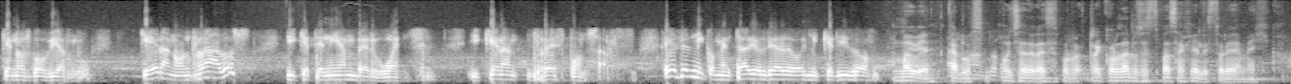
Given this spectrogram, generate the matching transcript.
que nos gobiernan, que eran honrados y que tenían vergüenza y que eran responsables. Ese es mi comentario el día de hoy, mi querido. Muy bien, Carlos. Muchas gracias por recordarnos este pasaje de la historia de México.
